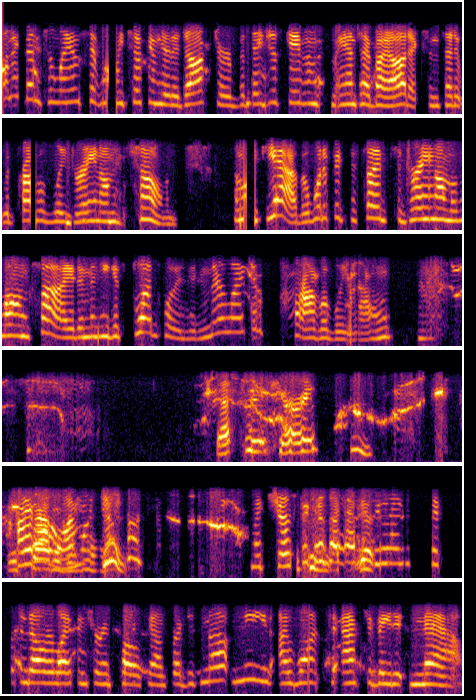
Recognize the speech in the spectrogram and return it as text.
wanted them to Lancet when we took him to the doctor, but they just gave him some antibiotics and said it would probably drain on its own. I'm like, yeah, but what if it decides to drain on the wrong side and then he gets blood poisoning? And they're like, it probably won't. That's reassuring. Hmm. It I know. I'm like, just, like, just because I have a two hundred six thousand dollar life insurance policy on Fred does not mean I want to activate it now.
